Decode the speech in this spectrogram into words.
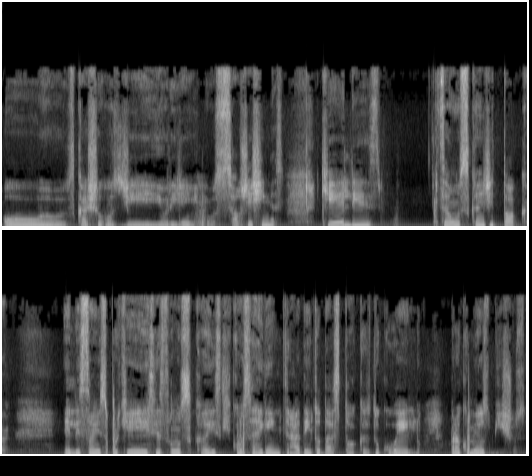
os cachorros de origem, os salsichinhas, que eles são os cães de toca. Eles são isso porque esses são os cães que conseguem entrar dentro das tocas do coelho para comer os bichos.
